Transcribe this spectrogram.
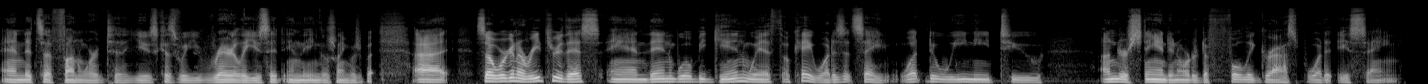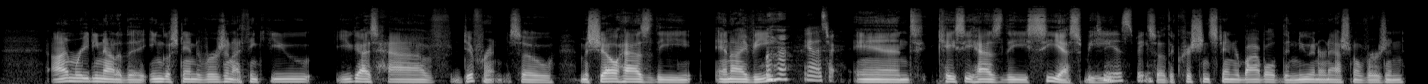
and it's a fun word to use because we rarely use it in the English language. But uh, so we're going to read through this, and then we'll begin with okay, what does it say? What do we need to understand in order to fully grasp what it is saying? I'm reading out of the English Standard Version. I think you you guys have different. So Michelle has the NIV. Uh-huh. Yeah, that's right. And Casey has the CSB. CSB. So the Christian Standard Bible, the New International Version,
